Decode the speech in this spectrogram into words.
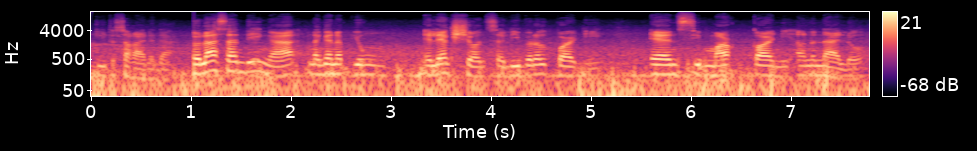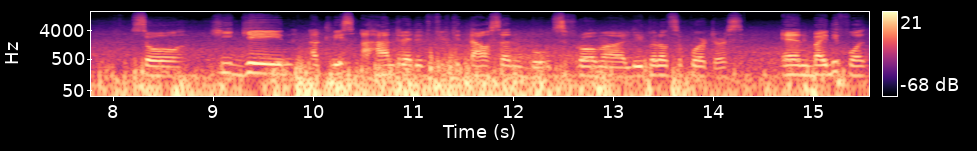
dito sa Canada. So last Sunday nga, naganap yung election sa Liberal Party and si Mark Carney ang nanalo. So he gained at least 150,000 votes from uh, Liberal supporters and by default,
